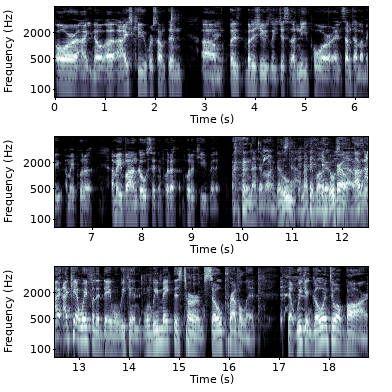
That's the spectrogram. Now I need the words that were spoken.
or uh, you know, a, a ice cube or something. Um, Right. But it's, but it's usually just a neat pour, and sometimes I may I may put a I may Von Ghost it and put a put a cube in it. not the Von Gogh Ooh, style. not the Von Gogh Bro, style. I, I, I can't wait for the day when we can when we make this term so prevalent that we can go into a bar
